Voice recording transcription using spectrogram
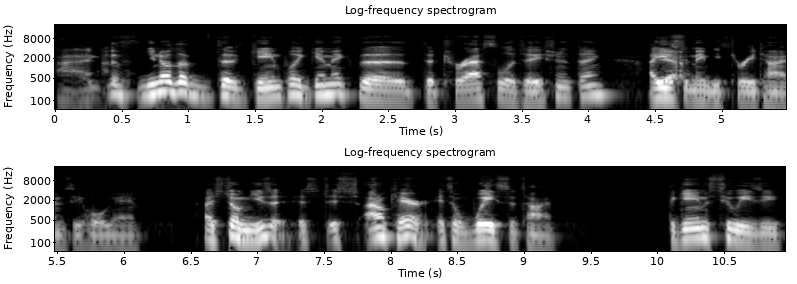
I, The, you know the the gameplay gimmick, the the terastallization thing. I used Yeah. it maybe three times the whole game. I just don't use it. It's just I don't care. It's a waste of time. The game is too easy.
